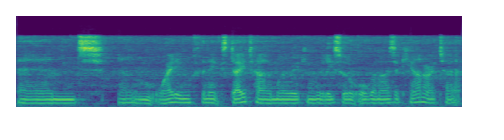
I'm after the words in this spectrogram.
and um, waiting for the next daytime where we can really sort of organise a counter attack.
